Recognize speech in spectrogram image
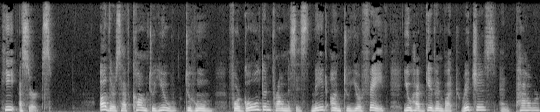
He asserts, Others have come to you to whom, for golden promises made unto your faith, you have given but riches and power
